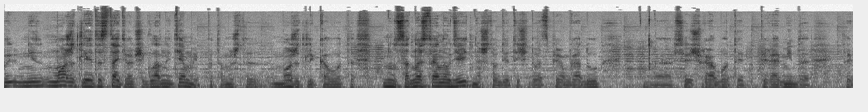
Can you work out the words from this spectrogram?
не, может ли это стать вообще главной темой, потому что может ли кого-то... Ну, с одной стороны, удивительно, что в 2021 году э, все еще работает пирамида, так,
